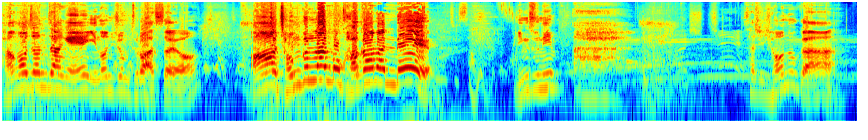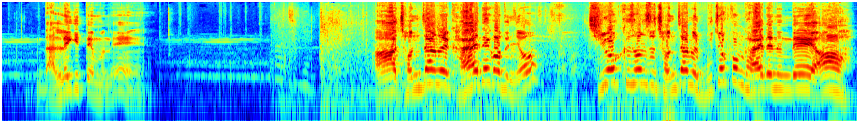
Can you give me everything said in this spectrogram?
방어 전장에 인원이 좀 들어왔어요. 아 정글란 뭐 과감한데 민수님 아 사실 현우가 날래기 때문에 아 전장을 가야 되거든요? 지워크 선수 전장을 무조건 가야 되는데 아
